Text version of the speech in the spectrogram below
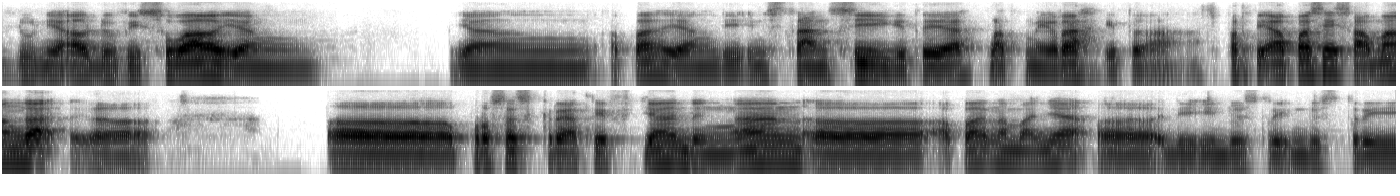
dunia audiovisual yang yang apa yang di instansi gitu ya plat merah gitu. Nah, seperti apa sih? Sama enggak uh, uh, proses kreatifnya dengan uh, apa namanya di industri-industri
